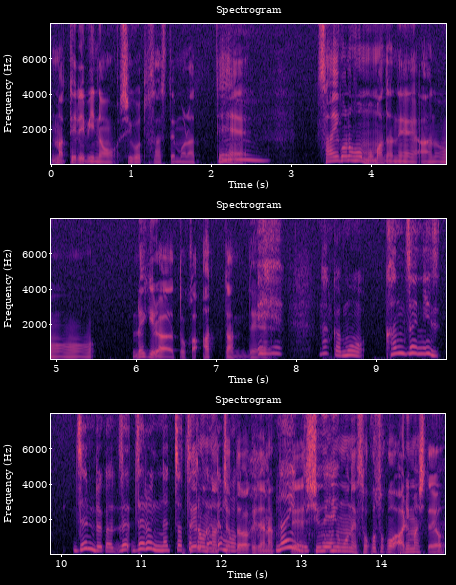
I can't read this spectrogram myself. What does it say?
まあ、テレビの仕事させてもらって、うん。最後の方もまだね、あのーレギュラーとかあったんで、えーなんかもう完全に全部がゼゼロになっちゃったゼロになっちゃったわけじゃなくないんて、ね。収入もねそこそこありましたよ。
